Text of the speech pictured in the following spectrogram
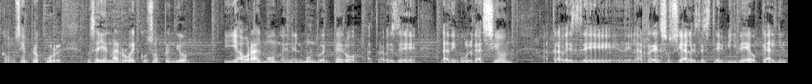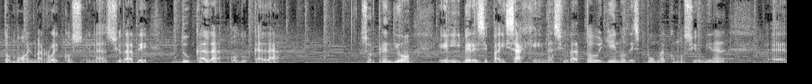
Como siempre ocurre. Pues allá en Marruecos sorprendió y ahora en el mundo entero a través de la divulgación a través de, de, las redes sociales de este video que alguien tomó en Marruecos, en la ciudad de Ducala o Ducalá, Sorprendió el ver ese paisaje en la ciudad todo lleno de espuma como si hubieran eh,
